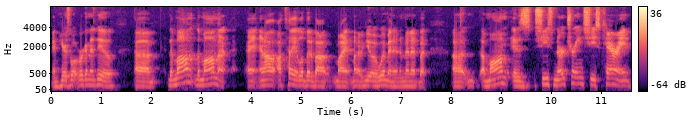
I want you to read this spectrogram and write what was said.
and here's what we're going to do. Um, the mom, the mom, uh, and I'll, I'll, tell you a little bit about my my view of women in a minute. But uh, a mom is she's nurturing, she's caring,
